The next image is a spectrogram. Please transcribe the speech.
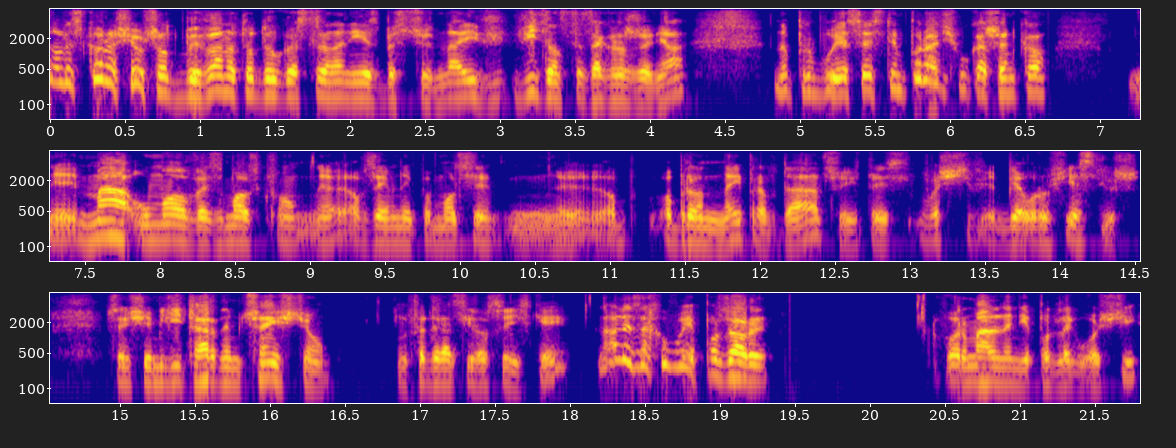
No ale skoro się już odbywa, no to druga strona nie jest bezczynna i widząc te zagrożenia, no próbuje sobie z tym poradzić. Łukaszenko y, ma umowę z Moskwą y, o wzajemnej pomocy y, obronnej, prawda? Czyli to jest właściwie Białoruś jest już w sensie militarnym częścią Federacji Rosyjskiej, no ale zachowuje pozory formalne niepodległości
